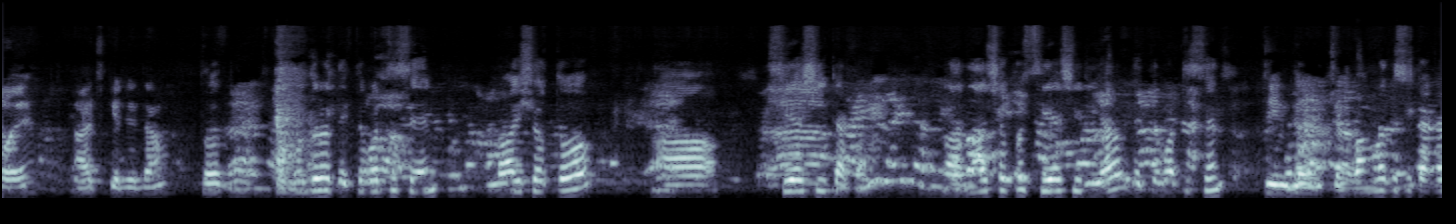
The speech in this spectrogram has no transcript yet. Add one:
হয় আজকের দাম তো বন্ধুরা দেখতে পাচ্ছেন নয়শত আহ, ছিয়াশি টাকা আহ, নয়শত ছিয়াশি রিয়াল দেখতে পাচ্ছেন তিন গ্রাম চার বাংলাদেশি টাকা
